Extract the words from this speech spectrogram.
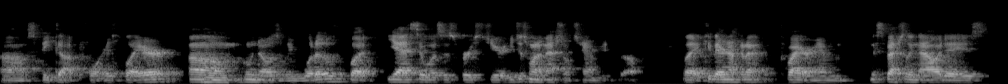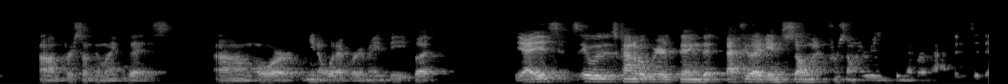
uh, speak up for his player. Um, mm. Who knows if he would have? But yes, it was his first year. He just won a national championship, though. Like they're not going to fire him, especially nowadays um, for something like this, um, or you know whatever it may be. But yeah, it's, it's, it was kind of a weird thing that I feel like in so many for so many reasons would never happen today.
